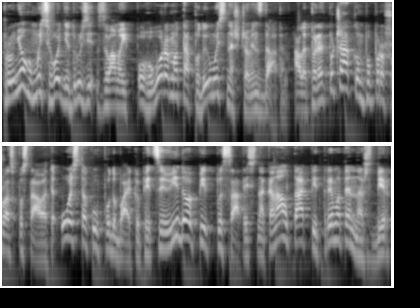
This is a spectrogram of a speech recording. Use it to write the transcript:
Про нього ми сьогодні, друзі, з вами й поговоримо та подивимось, на що він здатен. Але перед початком попрошу вас поставити ось таку вподобайку під цим відео, підписатись на канал та підтримати наш збір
